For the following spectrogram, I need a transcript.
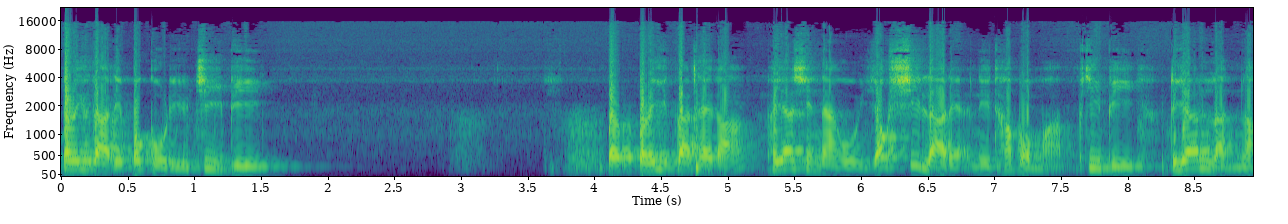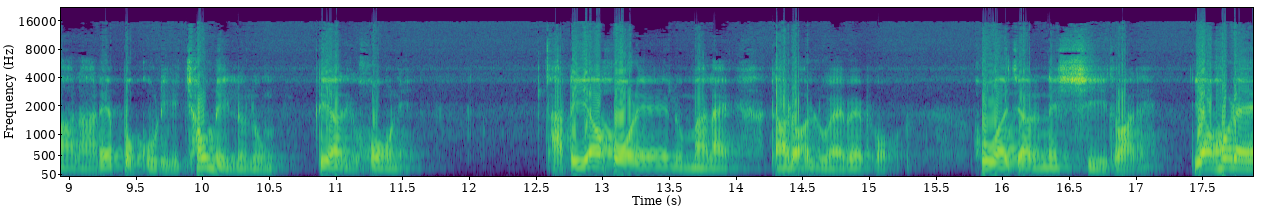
ပရိသတ်တွေပုဂ္ဂိုလ်တွေကိုကြည်ပြီး ပရိသတ်ထဲကဖယားရှင်တန်ကိုရောက်ရှိလာတဲ့အနေထားပေါ်မှာကြည်ပြီးတရားလာနာလာတဲ့ပုဂ္ဂိုလ်တွေ6နေလုံးလုံးတရားတွေဟောနေဒါတရားဟောတယ်လို့မှတ်လိုက်ဒါတော့အလွယ်ပဲပေါ့ဟိုကကြတဲ့နဲ့ရှည်သွားတယ်တရားဟောတယ်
